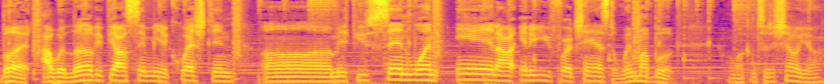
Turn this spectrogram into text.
but I would love if y'all send me a question. Um, if you send one in, I'll enter you for a chance to win my book. Welcome to the show, y'all.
